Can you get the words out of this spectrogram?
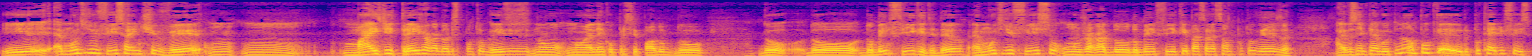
e é muito difícil a gente ver um, um mais de três jogadores portugueses no, no elenco principal do, do, do, do, do Benfica, entendeu? É muito difícil um jogador do Benfica ir para a seleção portuguesa. Aí você me pergunta, não, por que, por que é difícil?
